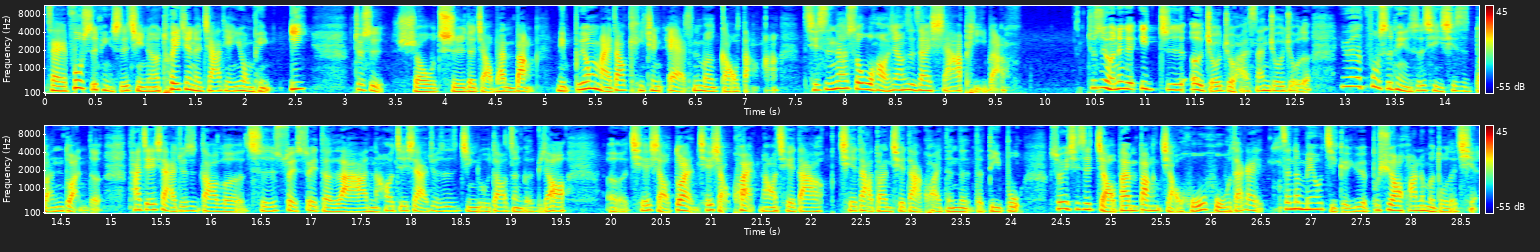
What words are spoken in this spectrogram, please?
在副食品时期呢，推荐的家电用品一就是手持的搅拌棒，你不用买到 KitchenAid 那么高档啊。其实那时候我好像是在虾皮吧。就是有那个一支二九九还是三九九的，因为副食品时期其实短短的，它接下来就是到了吃碎碎的啦，然后接下来就是进入到整个比较呃切小段、切小块，然后切大切大段、切大块等等的地步。所以其实搅拌棒搅糊糊，大概真的没有几个月，不需要花那么多的钱，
